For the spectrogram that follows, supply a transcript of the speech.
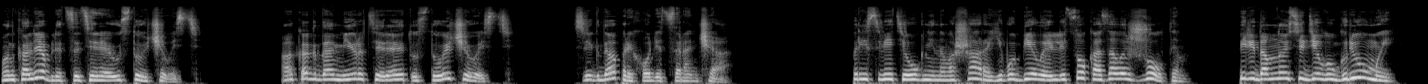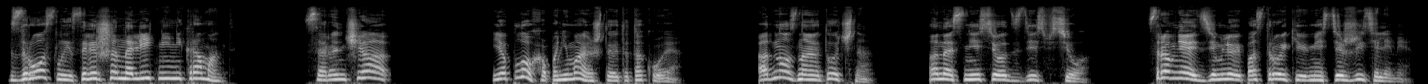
Он колеблется, теряя устойчивость. А когда мир теряет устойчивость, всегда приходит саранча. При свете огненного шара его белое лицо казалось желтым. Передо мной сидел угрюмый, взрослый, совершеннолетний некромант. Саранча... Я плохо понимаю, что это такое. Одно знаю точно. Она снесет здесь все. Сравняет с землей постройки вместе с жителями.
